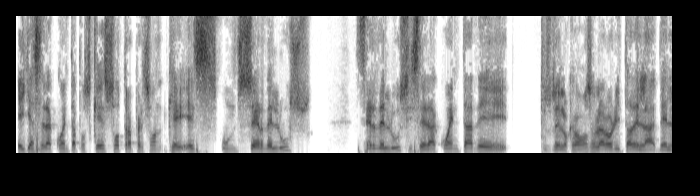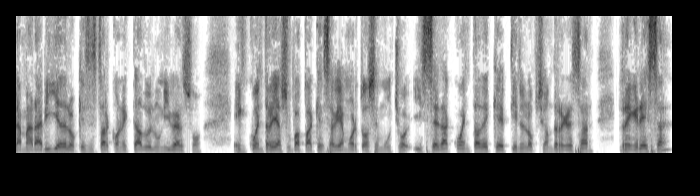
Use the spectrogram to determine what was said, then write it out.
ella se da cuenta pues que es otra persona, que es un ser de luz, ser de luz y se da cuenta de, pues, de lo que vamos a hablar ahorita, de la, de la maravilla de lo que es estar conectado el universo, encuentra ya a su papá que se había muerto hace mucho y se da cuenta de que tiene la opción de regresar, regresa,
